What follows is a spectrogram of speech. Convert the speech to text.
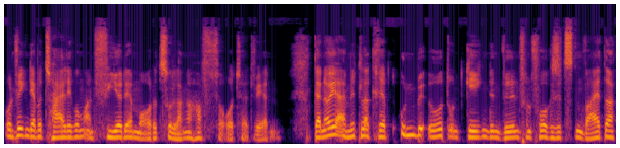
und wegen der Beteiligung an vier der Morde zu langer Haft verurteilt werden. Der neue Ermittler gräbt unbeirrt und gegen den Willen von Vorgesetzten weiter,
